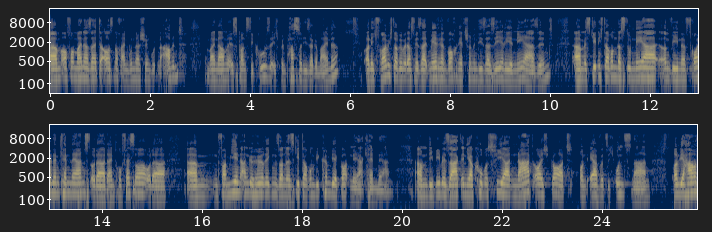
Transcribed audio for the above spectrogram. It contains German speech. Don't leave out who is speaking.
Speaker 1: Ähm, auch von meiner Seite aus noch einen wunderschönen guten Abend. Mein Name ist Konsti Kruse, ich bin Pastor dieser Gemeinde und ich freue mich darüber, dass wir seit mehreren Wochen jetzt schon in dieser Serie näher sind. Ähm, es geht nicht darum, dass du näher irgendwie eine Freundin kennenlernst oder deinen Professor oder ähm, einen Familienangehörigen, sondern es geht darum, wie können wir Gott näher kennenlernen. Ähm, die Bibel sagt in Jakobus 4, naht euch Gott und er wird sich uns nahen. Und wir haben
